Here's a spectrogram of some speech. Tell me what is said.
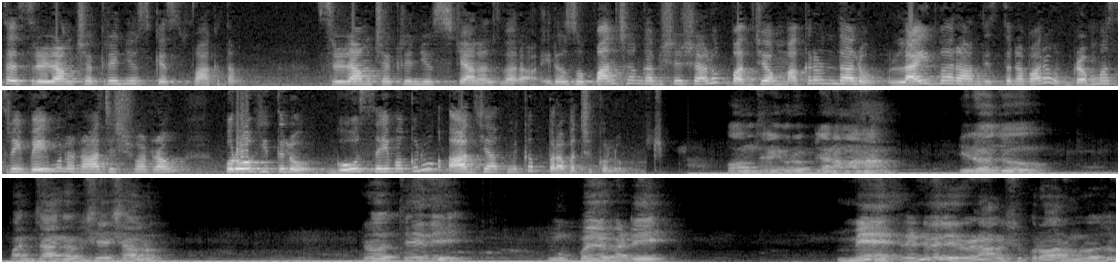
నమస్తే శ్రీరామ్ చక్రి న్యూస్కి స్వాగతం. శ్రీరామ్ చక్రి న్యూస్ ఛానల్ ద్వారా ఈరోజు పంచాంగ విశేషాలు పద్యం మకరందాలు లైవ్ ద్వారా అందిస్తున్న వారు బ్రహ్మశ్రీ వేముల రాజేశ్వరరావు పురోహితులు గో సేవకులు ఆధ్యాత్మిక ప్రవచకులు. ఓం శ్రీ గురుభ్యో నమ. ఈరోజు పంచాంగ విశేషాలు. ఈరోజు తేదీ ముప్పై ఒకటి మే రెండు వేల ఇరవై నాలుగు శుక్రవారం రోజు.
